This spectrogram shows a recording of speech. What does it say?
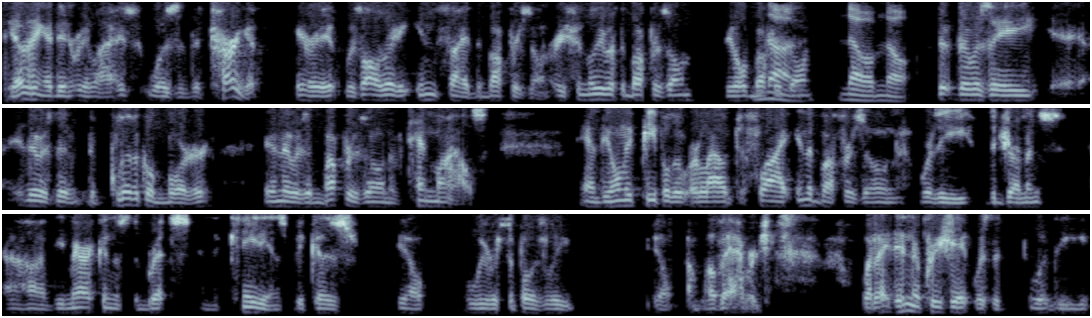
The other thing I didn't realize was that the target area was already inside the buffer zone. Are you familiar with the buffer zone, the old buffer no, zone? No, I'm not. There, there was a uh, there was the, the political border, and there was a buffer zone of 10 miles. And the only people that were allowed to fly in the buffer zone were the the Germans, uh, the Americans, the Brits, and the Canadians, because you know we were supposedly you know above average. What I didn't appreciate was that was the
